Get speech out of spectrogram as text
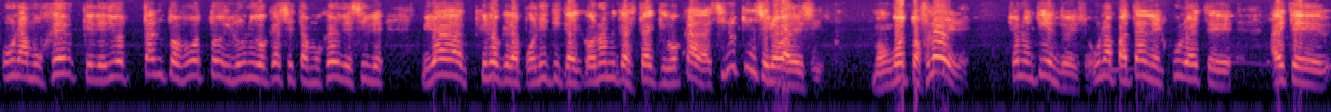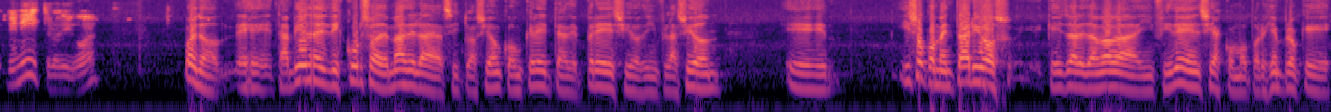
una mujer que le dio tantos votos y lo único que hace esta mujer es decirle, mirá, creo que la política económica está equivocada. Si no, ¿quién se lo va a decir? Mongoto Flores. Yo no entiendo eso. Una patada en el culo a este, a este ministro, digo. ¿eh? Bueno, eh, también el discurso, además de la situación concreta de precios, de inflación, eh, hizo comentarios que ella le llamaba infidencias, como por ejemplo que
